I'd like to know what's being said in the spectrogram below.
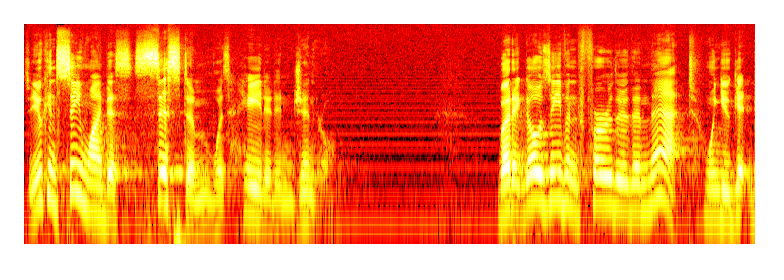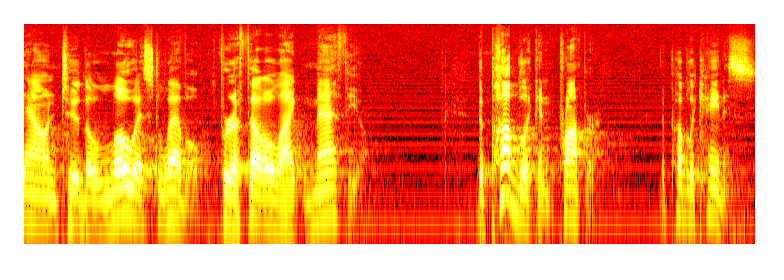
So you can see why this system was hated in general. But it goes even further than that when you get down to the lowest level for a fellow like Matthew. The publican proper, the publicanus,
